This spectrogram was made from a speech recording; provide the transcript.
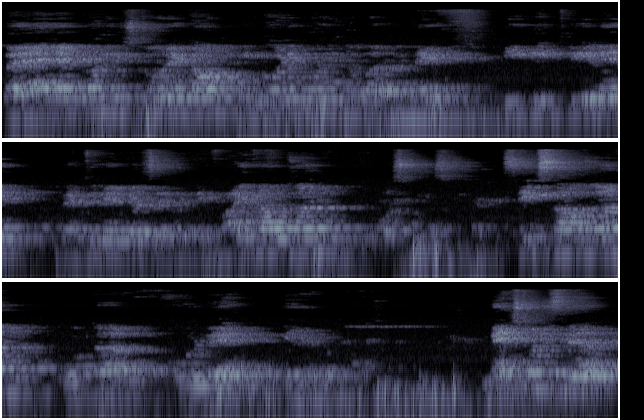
Gaya Electronic Store account, inward invoice number 100, TV 3 lakh, refrigerator 75,000, washing machine 36,000, total 4 lakh 11,000. Next one is there,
